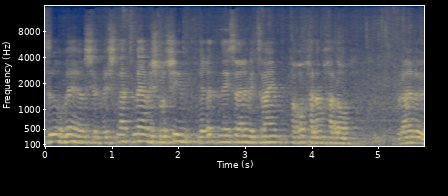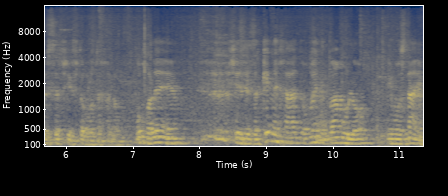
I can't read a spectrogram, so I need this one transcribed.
זה אומר שבשנת 130 ירד בני ישראל למצרים, פרעה חלם חלום. לא יוסף שיפתור לו את החלום. הוא חולם שאיזה זקן אחד עומד בא מולו עם אוזניים.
